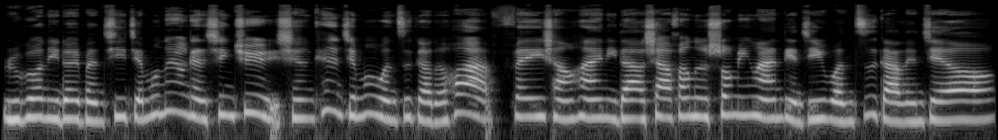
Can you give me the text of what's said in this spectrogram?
如果你对本期节目内容感兴趣，想看节目文字稿的话，非常欢迎你到下方的说明栏点击文字稿连接哦。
